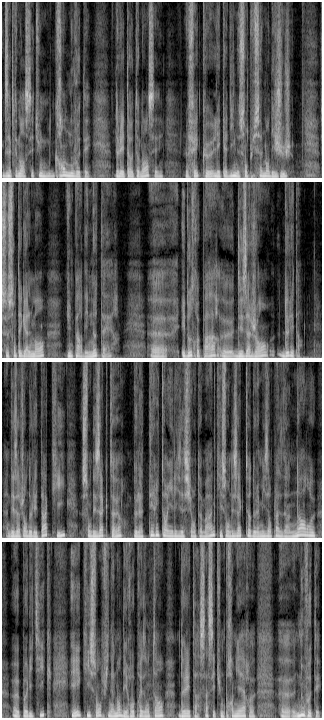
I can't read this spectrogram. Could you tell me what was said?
Exactement, c'est une grande nouveauté de l'État ottoman, c'est le fait que les cadis ne sont plus seulement des juges, ce sont également d'une part des notaires, euh, et d'autre part euh, des agents de l'État des agents de l'État qui sont des acteurs de la territorialisation ottomane, qui sont des acteurs de la mise en place d'un ordre euh, politique et qui sont finalement des représentants de l'État. Ça, c'est une première nouveauté.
